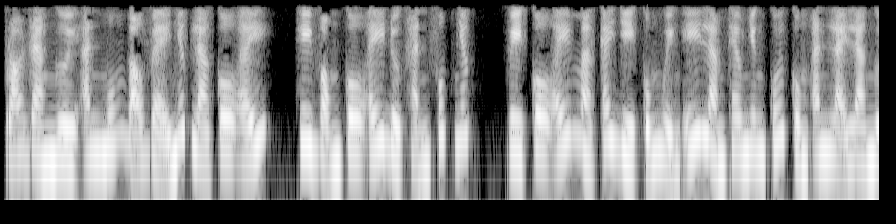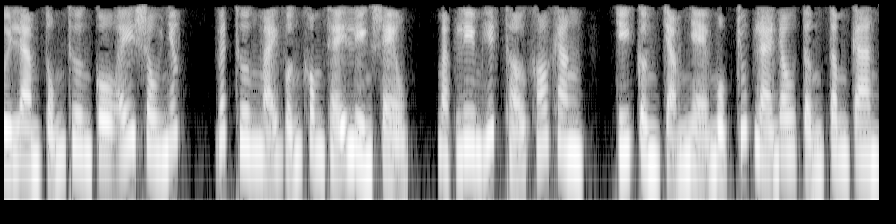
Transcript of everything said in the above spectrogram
rõ ràng người anh muốn bảo vệ nhất là cô ấy, hy vọng cô ấy được hạnh phúc nhất, vì cô ấy mà cái gì cũng nguyện ý làm theo nhưng cuối cùng anh lại là người làm tổn thương cô ấy sâu nhất, vết thương mãi vẫn không thể liền sẹo, mặt liêm hít thở khó khăn, chỉ cần chạm nhẹ một chút là đau tận tâm can,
